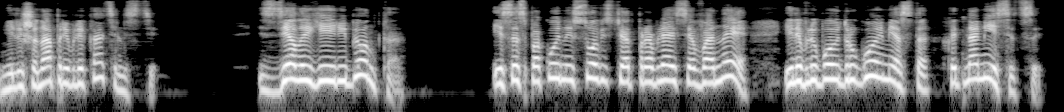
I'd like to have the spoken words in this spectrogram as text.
не лишена привлекательности. Сделай ей ребенка и со спокойной совестью отправляйся в Ане или в любое другое место, хоть на месяцы.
